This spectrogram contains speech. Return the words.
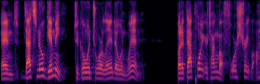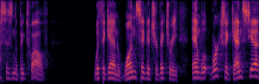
And that's no gimme to go into Orlando and win. But at that point, you're talking about four straight losses in the Big 12 with again one signature victory. And what works against you,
